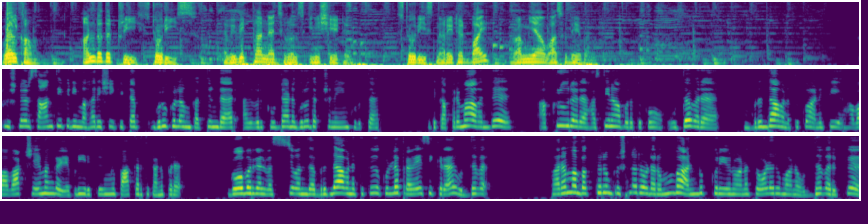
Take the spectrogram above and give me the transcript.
Welcome, Under the Tree Stories, a Vivikta Naturals initiative. Stories narrated by Ramya Vasudevan. கிருஷ்ணர் சாந்திபிரி மகரிஷி கிட்ட குருகுலம் கத்துண்டார் அவருக்கு உண்டான குரு தட்சணையும் கொடுத்தார் அதுக்கப்புறமா வந்து அக்ரூரரை ஹஸ்தினாபுரத்துக்கும் உத்தவரை பிருந்தாவனத்துக்கும் அனுப்பி அவாவா க்ஷேமங்கள் எப்படி இருக்குன்னு பார்க்கறதுக்கு அனுப்புகிறார் கோபர்கள் வசித்து வந்த பிருந்தாவனத்துக்குள்ளே பிரவேசிக்கிறார் உத்தவர் பரம பக்தரும் கிருஷ்ணரோட ரொம்ப அன்புக்குரியவருமான தோழருமான உத்தவருக்கு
